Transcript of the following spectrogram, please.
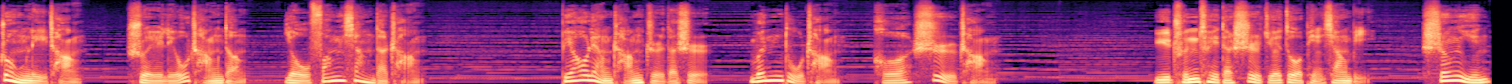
重力场、水流场等有方向的场。标量场指的是温度场和视场。与纯粹的视觉作品相比，声音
